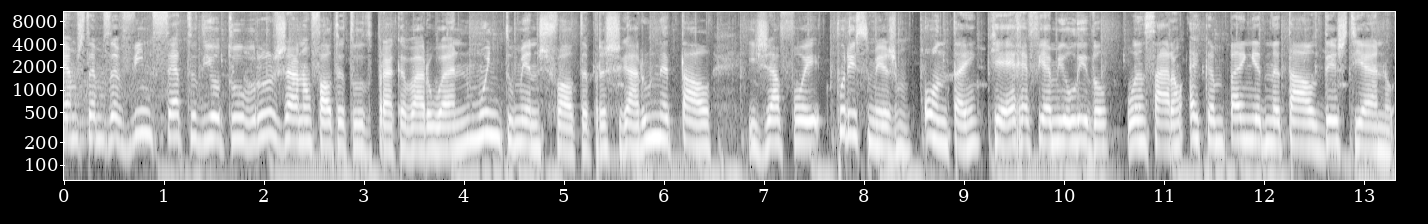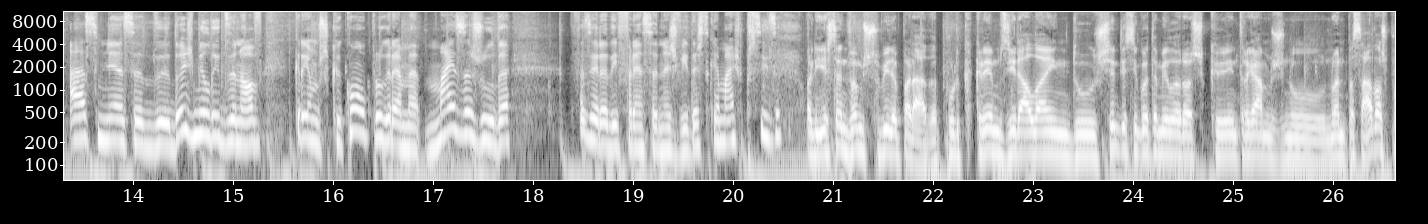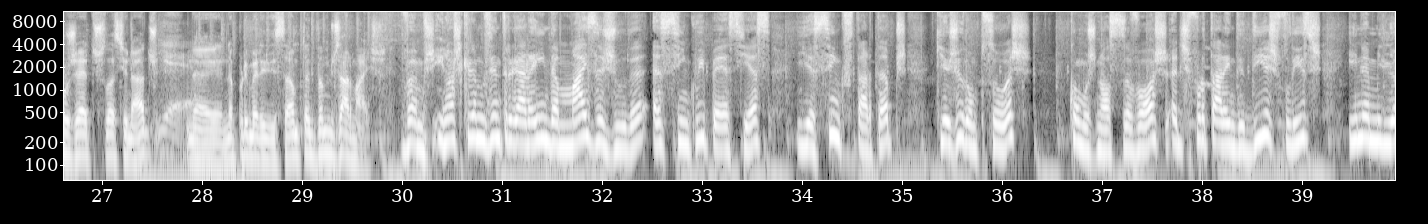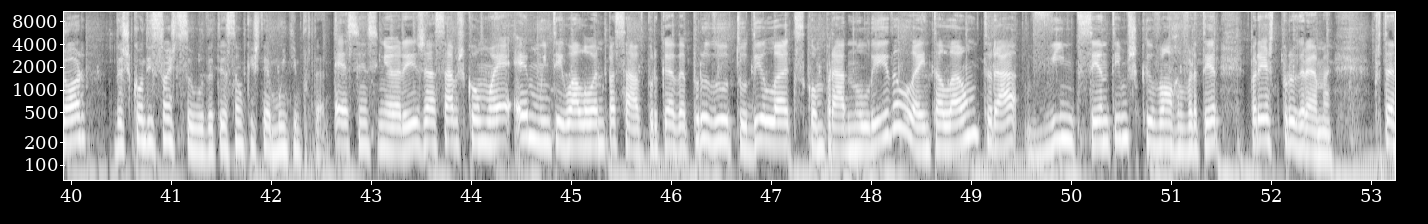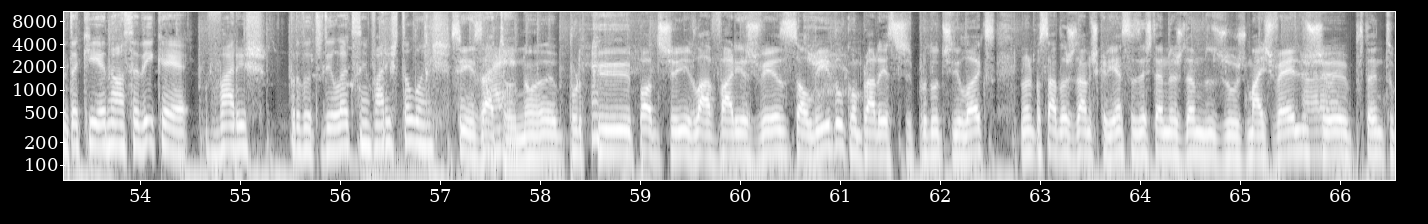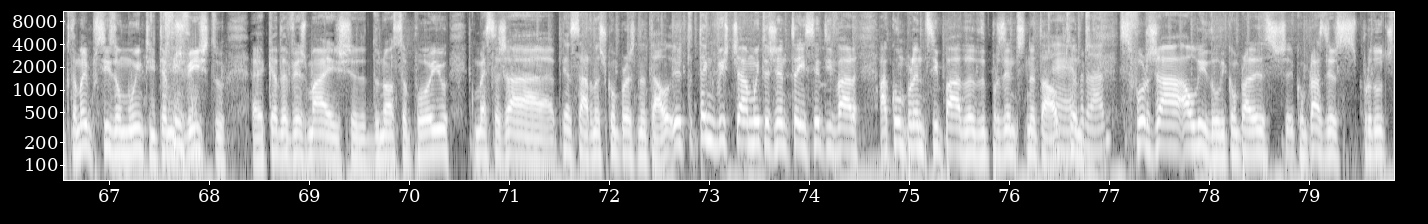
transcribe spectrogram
RFM, estamos a 27 de outubro, já não falta tudo para acabar o ano, muito menos falta para chegar o Natal e já foi por isso mesmo, ontem, que a RFM e o Lidl lançaram a campanha de Natal deste ano. À semelhança de 2019, queremos que com o programa Mais Ajuda fazer a diferença nas vidas de quem mais precisa. Olha, este ano vamos subir a parada porque queremos ir além dos 150 mil euros que entregámos no, no ano passado aos projetos selecionados yeah. na, na, primeira edição, portanto vamos dar mais. Vamos, e nós queremos entregar ainda mais ajuda a 5 IPSS e a 5 startups que ajudam pessoas como os nossos avós, a desfrutarem de dias felizes e na melhor das condições de saúde. Atenção que isto é muito importante. É sim, senhor. E já sabes como é, é muito igual ao ano passado. Por cada produto deluxe comprado no Lidl, em talão, terá 20 cêntimos que vão reverter para este programa. Portanto, aqui a nossa dica é vários produtos deluxe em vários talões. Sim, exato. É? Não, porque podes ir lá várias vezes ao Lidl comprar esses produtos deluxe. No ano passado ajudámos crianças, este ano ajudamos os mais velhos, ah, portanto, que também precisam muito e temos sim, visto sim. cada vez mais eh, do nosso apoio. Começa já a pensar nas compras de Natal. Eu tenho visto já muita gente a incentivar a compra antecipada de presentes de Natal. É, portanto, verdade. se for já ao Lidl e comprar esses, comprar esses produtos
